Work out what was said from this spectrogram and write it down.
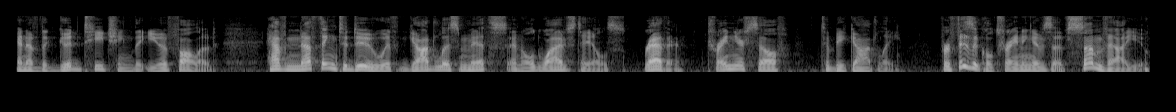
and of the good teaching that you have followed. Have nothing to do with godless myths and old wives' tales. Rather, train yourself to be godly. For physical training is of some value,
